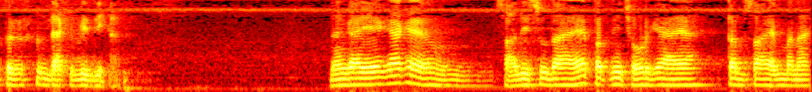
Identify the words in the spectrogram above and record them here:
फिर ढक भी दिया। नंगा ये क्या कि शादीशुदा है, पत्नी छोड़ के आया, तब साहेब बनाए।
